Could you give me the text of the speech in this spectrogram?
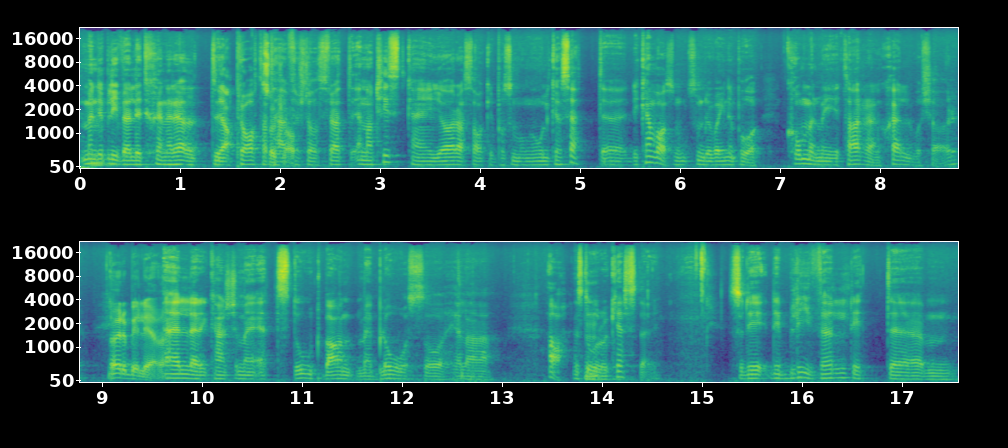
men det blir väldigt generellt Ja, pratat här såklart. förstås. För att en artist kan ju göra saker på så många olika sätt. Eh, Det kan vara som, som du var inne på, kommer med gitarren själv och kör. Då är det billigare. Eller kanske med ett stort band med blås och hela, ja, en stor orkester. Så det, det blir väldigt, ehm,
